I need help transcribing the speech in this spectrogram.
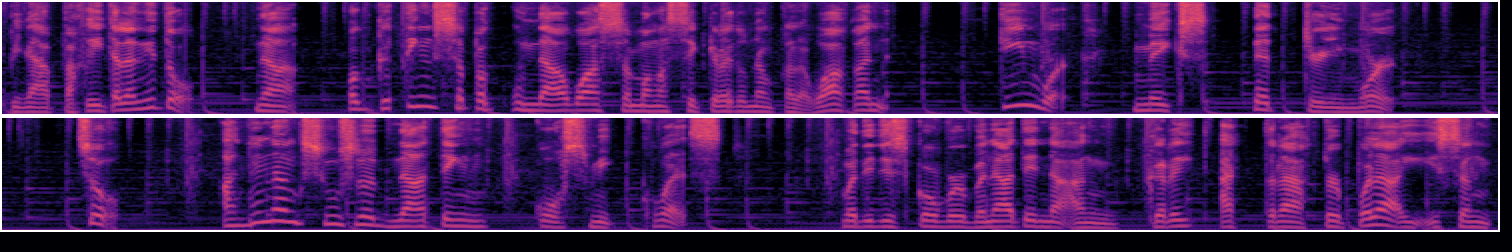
Pinapakita lang ito na pagdating sa pag-unawa sa mga sekreto ng kalawakan, teamwork makes the dream work. So, ano nang susunod nating cosmic quest? Madidiscover ba natin na ang Great Attractor pala ay isang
